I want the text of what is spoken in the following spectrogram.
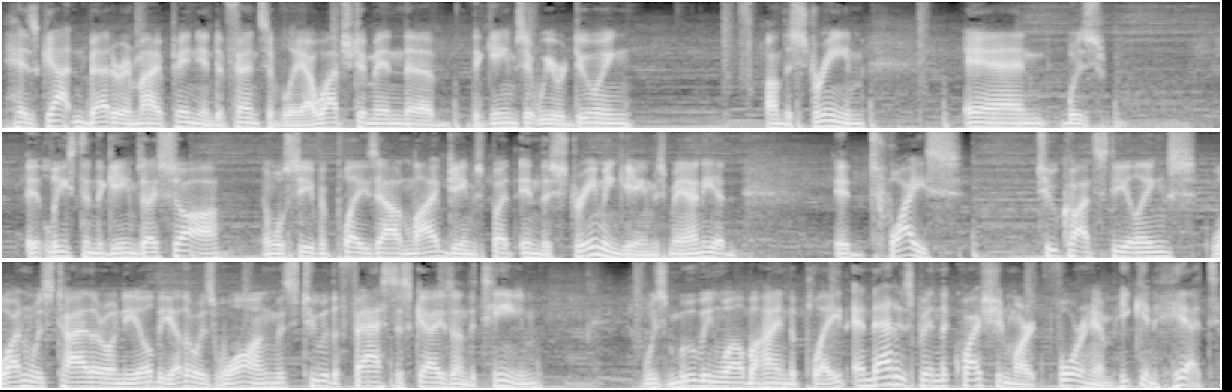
has gotten better, in my opinion, defensively. I watched him in the, the games that we were doing on the stream and was at least in the games I saw, and we'll see if it plays out in live games. But in the streaming games, man, he had it twice two caught stealings. One was Tyler O'Neill, the other was Wong. That's two of the fastest guys on the team. Was moving well behind the plate, and that has been the question mark for him. He can hit.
